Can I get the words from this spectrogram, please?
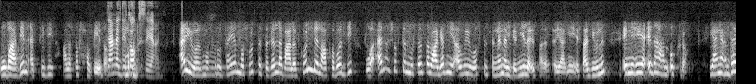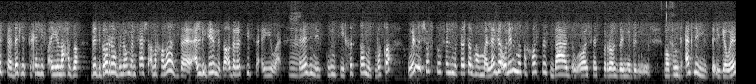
وبعدين أبتدي على صفحة بيضاء. تعمل ديتوكس يعني. أيوه المفروض. فهي المفروض تتغلب على كل العقبات دي. وأنا شفت المسلسل وعجبني قوي وصف الفنانة الجميلة يعني إسعاد يونس إن هي إيدها على الأكرة. يعني عندها استعداد للتخلي في أي لحظة. بتجرب لو ما نفعش أنا خلاص ده قلبي جامد أقدر أسيب في أي وقت. مم. فلازم يكون في خطة مسبقة واللي شفته في المسلسل هم لجأوا للمتخصص بعد وقوع الفاس في الراس زي ما بنقول. المفروض قبل الجواز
